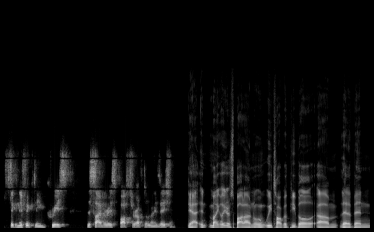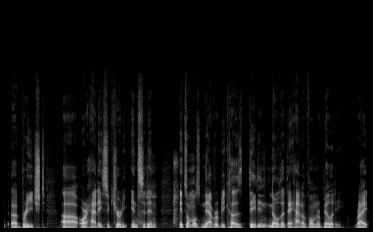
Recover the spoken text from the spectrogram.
significantly increase the cyber risk posture of the organization. Yeah, and Michael, you're spot on. When we talk with people um, that have been uh, breached uh, or had a security incident, it's almost never because they didn't know that they had a vulnerability, right?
